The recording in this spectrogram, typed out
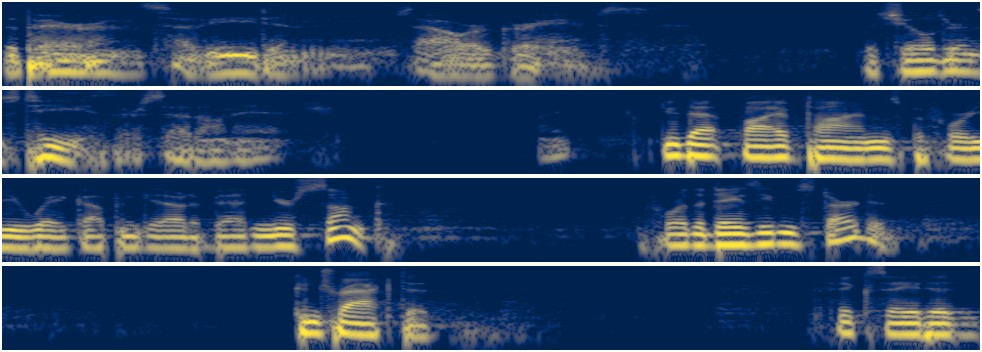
The parents have eaten sour grapes. The children's teeth are set on edge. Right? Do that five times before you wake up and get out of bed, and you're sunk before the day's even started. Contracted, fixated,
